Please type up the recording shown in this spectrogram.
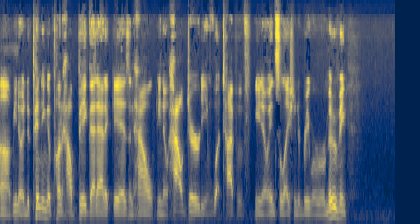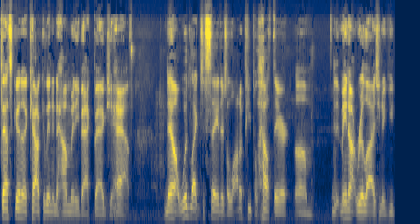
Um, you know, and depending upon how big that attic is and how, you know, how dirty and what type of, you know, insulation debris we're removing, that's going to calculate into how many vac bags you have. Now, I would like to say there's a lot of people out there um, that may not realize, you know, you,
